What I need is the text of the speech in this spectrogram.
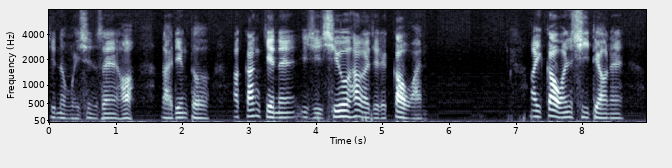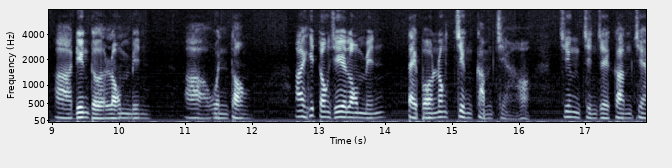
这两位先生吼来领导。啊，蒋介呢，伊是小学的一个教员。啊，伊教员时调呢，啊，领导农民啊运动。啊，迄当时的农民。大部分拢种甘蔗吼，种真济甘蔗，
